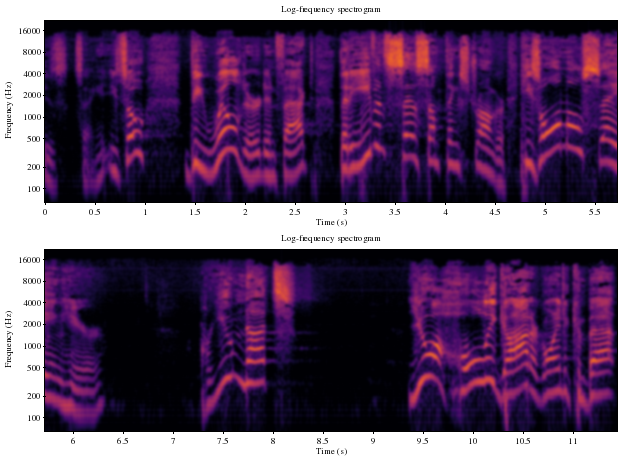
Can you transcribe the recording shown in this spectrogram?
is saying. He's so bewildered, in fact, that he even says something stronger. He's almost saying here, Are you nuts? You, a holy God, are going to combat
